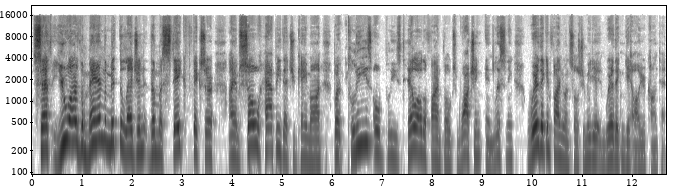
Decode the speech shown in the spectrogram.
Seth, you are the man, the myth, the legend, the mistake fixer. I am so happy that you came on. But please, oh, please tell all the fine folks watching and listening where they can find you on social media and where they can get all your content.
